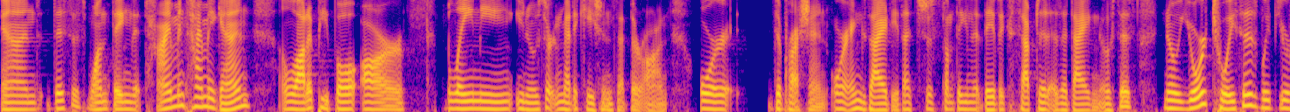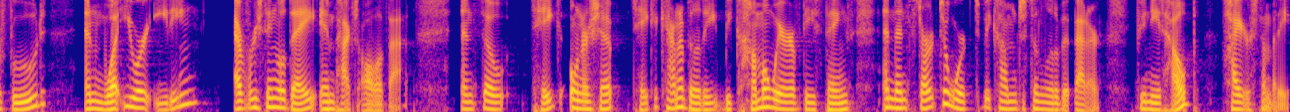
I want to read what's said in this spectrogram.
And this is one thing that time and time again, a lot of people are blaming, you know, certain medications that they're on or depression or anxiety. That's just something that they've accepted as a diagnosis. No, your choices with your food and what you are eating every single day impact all of that. And so take ownership, take accountability, become aware of these things, and then start to work to become just a little bit better. If you need help, hire somebody,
